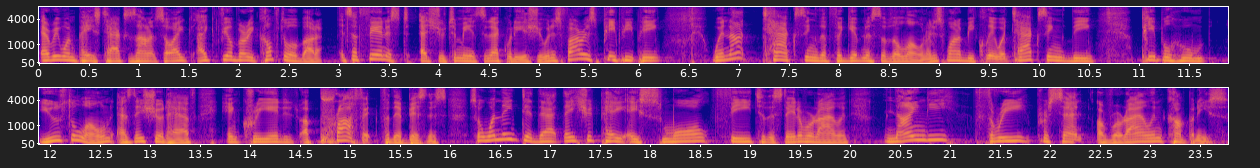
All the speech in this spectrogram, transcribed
Everyone pays taxes on it. So I, I feel very comfortable about it. It's a fairness issue to me. It's an equity issue. And as far as PPP, we're not taxing the forgiveness of the loan. I just want to be clear. We're taxing the people who used the loan as they should have and created a profit for their business. So when they did that, they should pay a small fee to the state of Rhode Island. 93% of Rhode Island companies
